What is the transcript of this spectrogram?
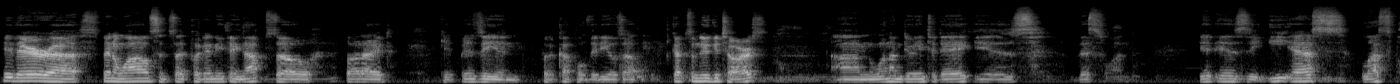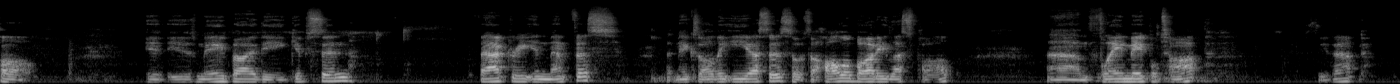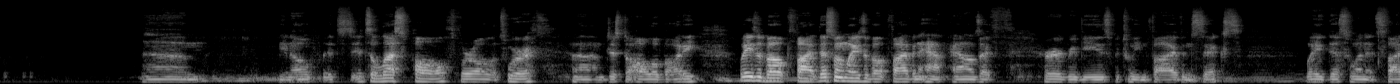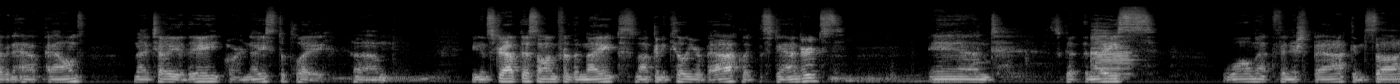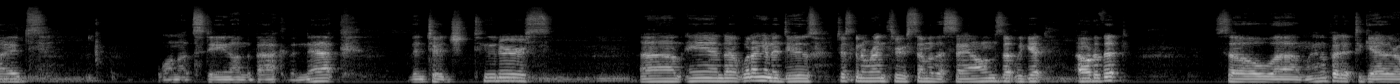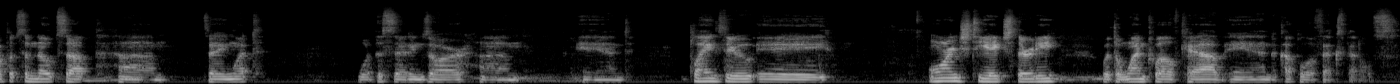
Hey there, uh, it's been a while since I put anything up, so thought I'd get busy and put a couple videos up. Got some new guitars. Um, the one I'm doing today is this one. It is the ES Les Paul. It is made by the Gibson factory in Memphis that makes all the ESs, so it's a hollow body Les Paul. Um, flame maple top. See that? Um, you know, it's it's a Les Paul for all it's worth. Um, just a hollow body. Weighs about five. This one weighs about five and a half pounds. I've heard reviews between five and six. Weighed this one. It's five and a half pounds, and I tell you, they are nice to play. Um, you can strap this on for the night. It's not going to kill your back like the standards, and it's got the nice walnut finished back and sides walnut stain on the back of the neck, vintage tuners. Um, and uh, what I'm going to do is just going to run through some of the sounds that we get out of it. So um, I'm going to put it together. I'll put some notes up um, saying what what the settings are um, and playing through a orange TH30 with a 112 cab and a couple of effects pedals.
